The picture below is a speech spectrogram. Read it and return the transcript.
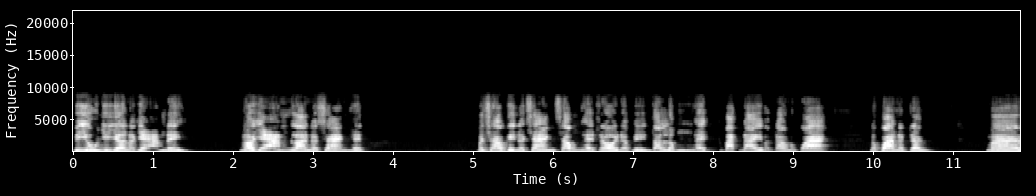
Ví dụ như giờ nó giảm đi nó giảm là nó sàn hết mà sau khi nó sàn xong hết rồi, nó bị người ta lụm hết bắt đáy, bắt đầu nó qua nó qua nó trần. Mà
